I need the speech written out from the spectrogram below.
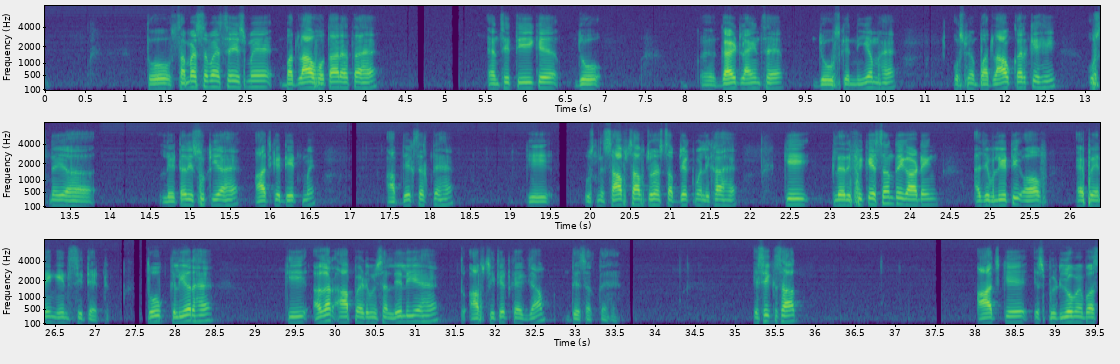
तो समय समय से इसमें बदलाव होता रहता है। एन के जो गाइडलाइंस है, जो उसके नियम हैं, उसमें बदलाव करके ही उसने यह लेटर इशू किया है आज के डेट में। आप देख सकते हैं कि उसने साफ़ साफ़ जो है सब्जेक्ट में लिखा है कि clarification regarding eligibility of appearing in CTET तो क्लियर है कि अगर आप एडमिशन ले लिए हैं तो आप सीटेट का एग्ज़ाम दे सकते हैं। इसी के साथ आज के इस वीडियो में बस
